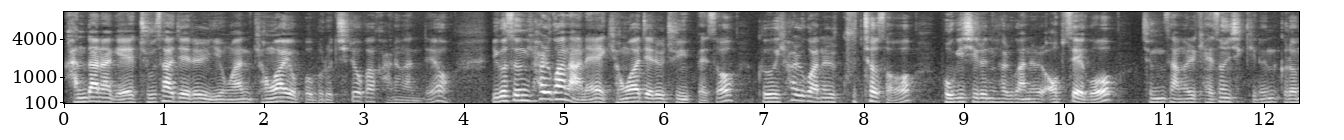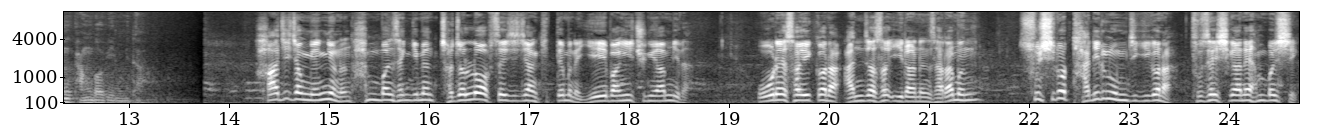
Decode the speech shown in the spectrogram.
간단하게 주사제를 이용한 경화요법으로 치료가 가능한데요. 이것은 혈관 안에 경화제를 주입해서 그 혈관을 굳혀서 보기 싫은 혈관을 없애고 증상을 개선시키는 그런 방법입니다. 하지정맥류는 한 번 생기면 저절로 없어지지 않기 때문에 예방이 중요합니다. 오래 서 있거나 앉아서 일하는 사람은 수시로 다리를 움직이거나 두세 시간에 한 번씩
